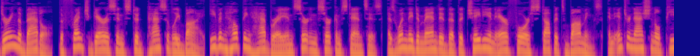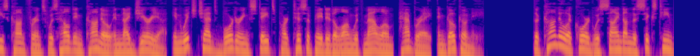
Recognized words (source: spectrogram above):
During the battle, the French garrison stood passively by, even helping Habré in certain circumstances, as when they demanded that the Chadian Air Force stop its bombings. An international peace conference was held in Kano in Nigeria, in which Chad's bordering states participated along with Malloum, Habré, and Goukouni. The Kano Accord was signed on 16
